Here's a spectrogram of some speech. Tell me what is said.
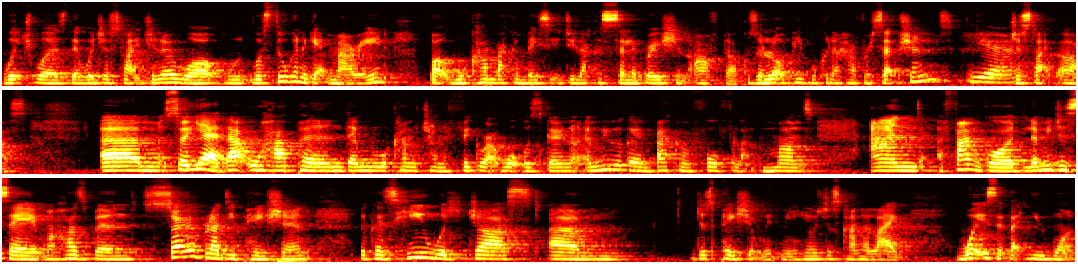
which was they were just like, "Do you know what, We- we're still gonna get married, but we'll come back and basically do like a celebration after, because a lot of people couldn't have receptions Yeah. just like us. Um, so yeah, that all happened. Then we were kind of trying to figure out what was going on, and we were going back and forth for like months. And thank God, let me just say, my husband so bloody patient because he was just um, just patient with me. He was just kind of like, "What is it that you want?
